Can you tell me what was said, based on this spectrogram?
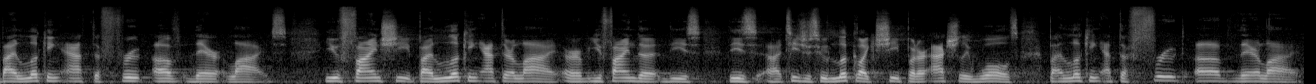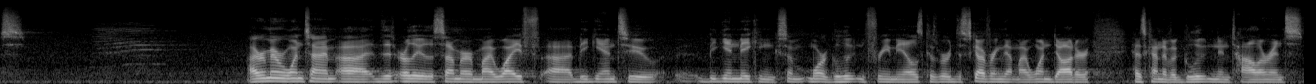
by looking at the fruit of their lives. You find sheep by looking at their lie, or you find the, these, these uh, teachers who look like sheep but are actually wolves by looking at the fruit of their lives. I remember one time uh, this, earlier this summer, my wife uh, began to begin making some more gluten-free meals because we're discovering that my one daughter has kind of a gluten intolerance.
